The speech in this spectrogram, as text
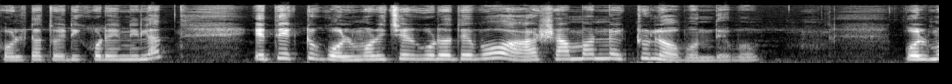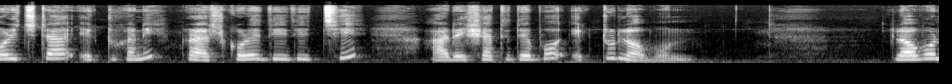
ঘোলটা তৈরি করে নিলাম। এতে একটু গোলমরিচের গুঁড়ো দেবো আর সামান্য একটু লবণ দেব। গোলমরিচটা একটুখানি ক্রাশ করে দিয়ে দিচ্ছি আর এর সাথে দেব একটু লবণ। লবণ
